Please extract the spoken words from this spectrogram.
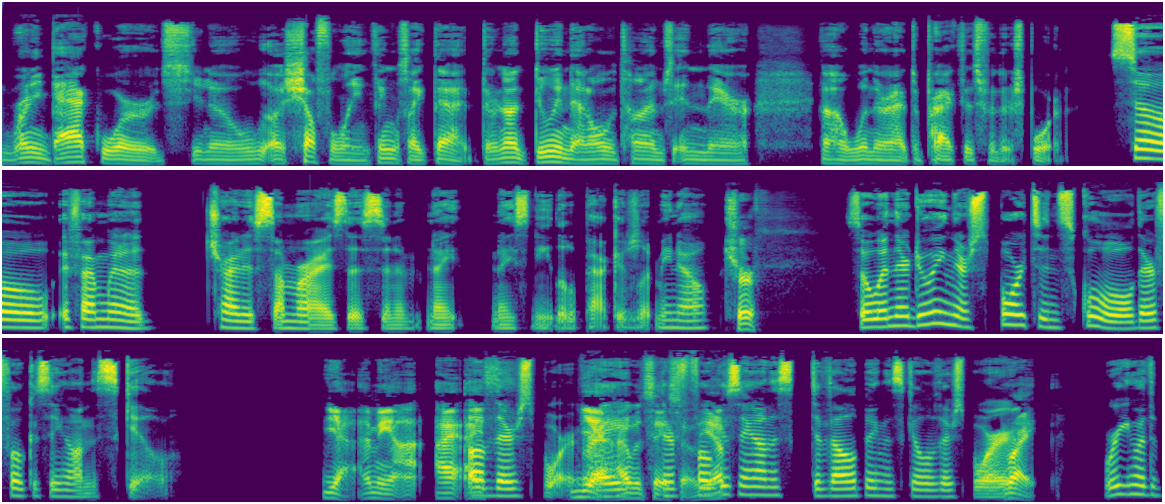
running backwards. You know, uh, shuffling, things like that. They're not doing that all the times in there uh, when they're at the practice for their sport. So, if I'm going to try to summarize this in a nice, nice, neat little package, let me know. Sure. So, when they're doing their sports in school, they're focusing on the skill. Yeah, I mean, I, I of their sport. Yeah, right? I would say they're so. Yep. focusing on this, developing the skill of their sport. Right. Working with a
